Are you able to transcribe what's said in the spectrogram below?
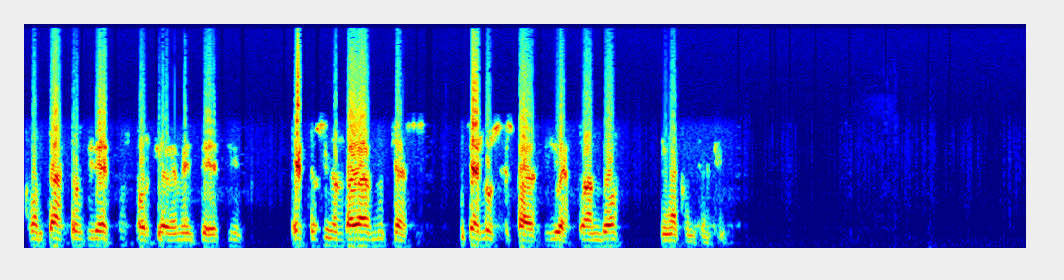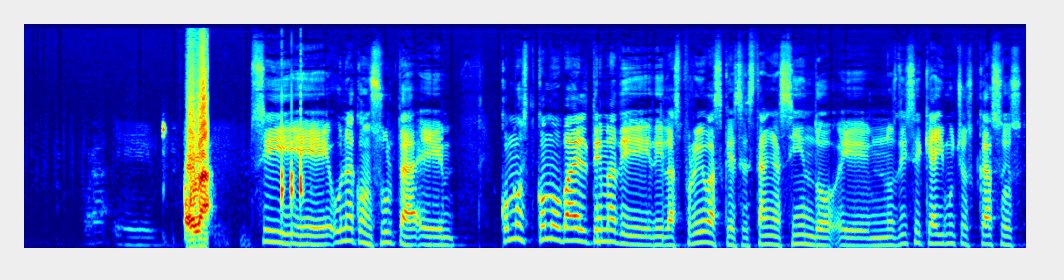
contactos directos, porque obviamente esto sí nos va a dar muchas, muchas luces para seguir actuando una contención. Hola. Sí, eh, una consulta. Eh, ¿cómo, ¿Cómo va el tema de, de, las pruebas que se están haciendo? Eh, nos dice que hay muchos casos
